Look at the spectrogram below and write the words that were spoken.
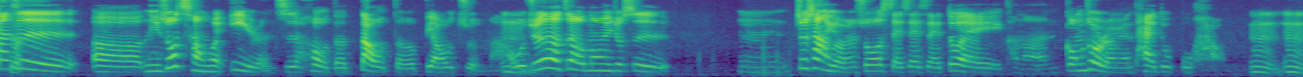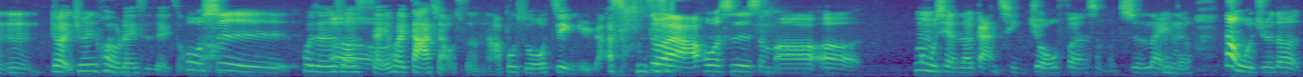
但是，呃，你说成为艺人之后的道德标准嘛？我觉得这种东西就是，嗯，就像有人说谁谁谁对可能工作人员态度不好，嗯嗯嗯，对，就是会有类似这种，或是或者是说谁会大小声啊，不说敬语啊什么，对啊，或是什么呃，目前的感情纠纷什么之类的。那我觉得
